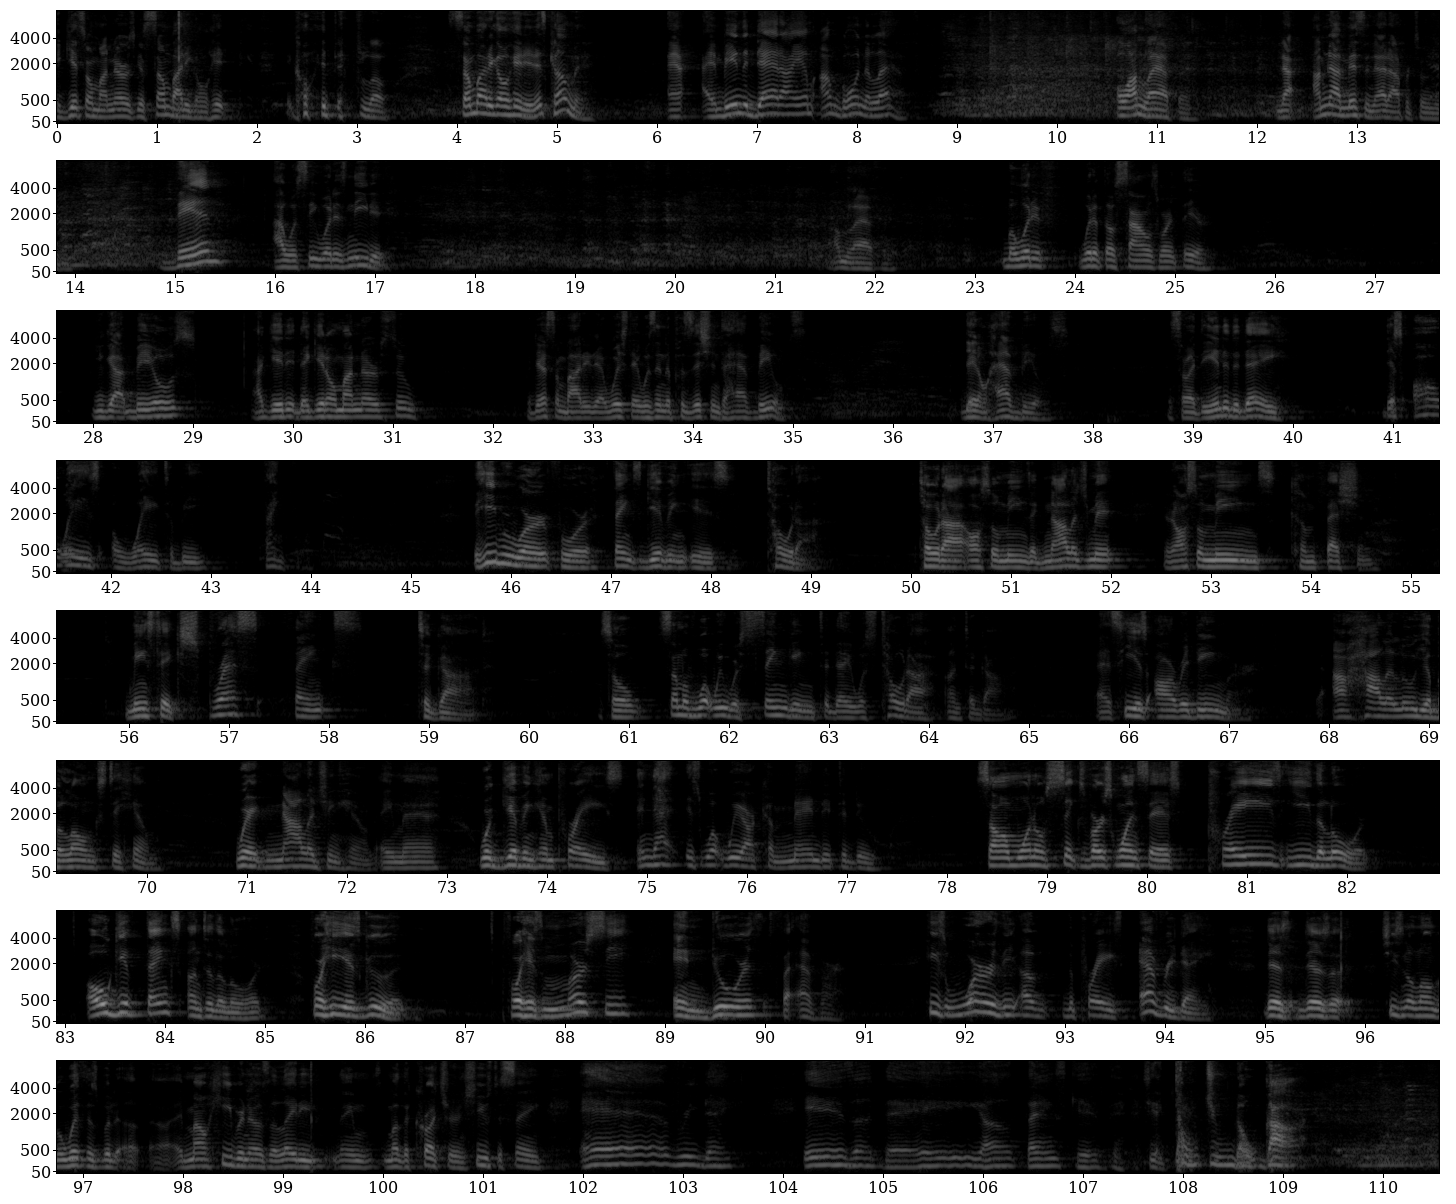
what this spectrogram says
it gets on my nerves because somebody gonna hit, gonna hit that flow. Somebody gonna hit it. It's coming. And, and being the dad I am, I'm going to laugh. oh, I'm laughing. Now, I'm not missing that opportunity. then I will see what is needed. I'm laughing. But what if what if those sounds weren't there? You got bills. I get it. They get on my nerves too. But there's somebody that wish they was in a position to have bills. They don't have bills. And so at the end of the day, there's always a way to be thankful. The Hebrew word for thanksgiving is todah. Todah also means acknowledgement. It also means confession. It means to express thanks to God. So some of what we were singing today was Todah unto God, as He is our Redeemer. Our hallelujah belongs to Him. We're acknowledging Him. Amen. We're giving Him praise. And that is what we are commanded to do. Psalm 106, verse 1 says, Praise ye the Lord. Oh, give thanks unto the Lord, for he is good, for his mercy endureth forever. He's worthy of the praise every day. There's, there's a, she's no longer with us, but uh, uh, in Mount Hebron, there was a lady named Mother Crutcher, and she used to sing, Every day is a day of thanksgiving. She said, Don't you know God?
